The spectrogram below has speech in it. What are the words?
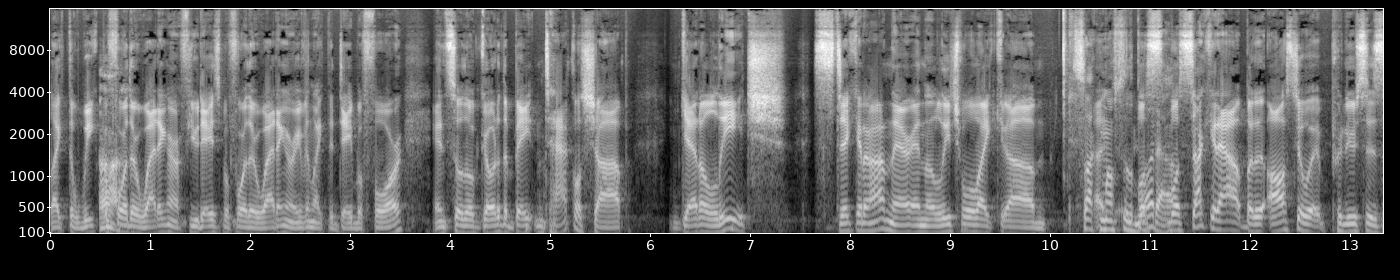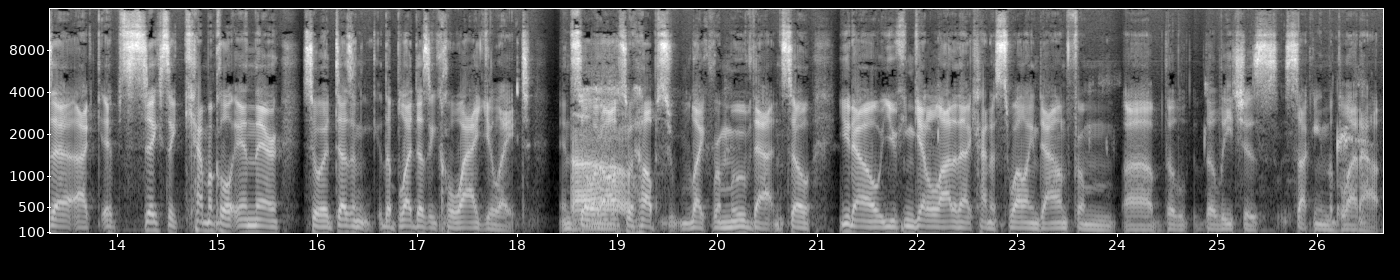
like the week uh-huh. before uh-huh. their wedding or a few days before their wedding or even like the day before. And so they'll go to the bait and tackle shop, get a leech stick it on there, and the leech will like um, suck uh, most of the blood will, out. Will suck it out, but it also it produces a, a, it sticks a chemical in there so it doesn't the blood doesn't coagulate. And so oh. it also helps like remove that, and so you know you can get a lot of that kind of swelling down from uh, the the leeches sucking the blood out.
